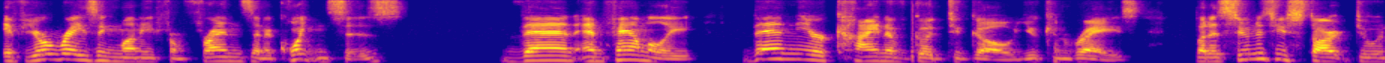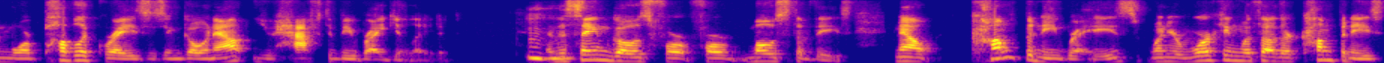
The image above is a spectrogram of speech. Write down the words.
if you're raising money from friends and acquaintances then and family then you're kind of good to go. You can raise. But as soon as you start doing more public raises and going out you have to be regulated. Mm-hmm. and the same goes for for most of these. Now company raise when you're working with other companies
